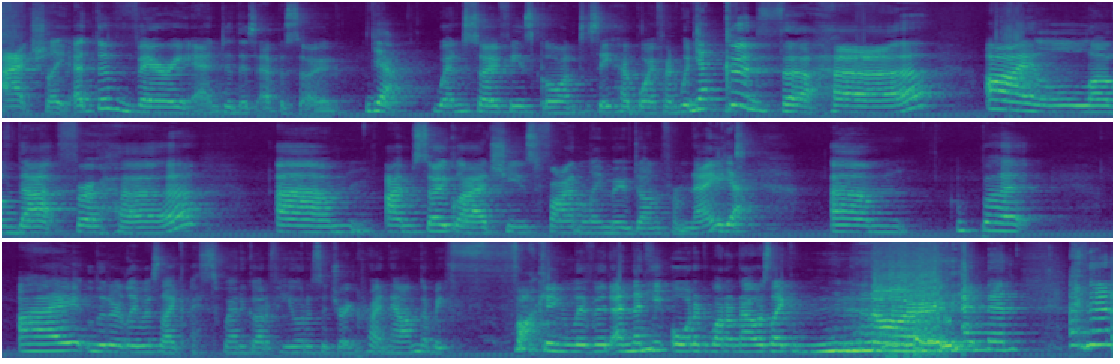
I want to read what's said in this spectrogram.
Actually, at the very end of this episode, yeah, when Sophie's gone to see her boyfriend, which Yep. good for her. I love that for her. Um, I'm so glad she's finally moved on from Nate. Yeah. Um, but I literally was like, I swear to God, if he orders a drink right now, I'm gonna be fucking livid. And then he ordered one, and I was like, no. and then, and then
